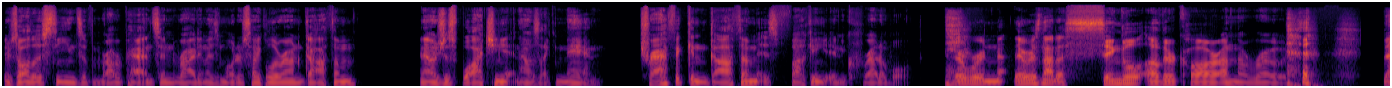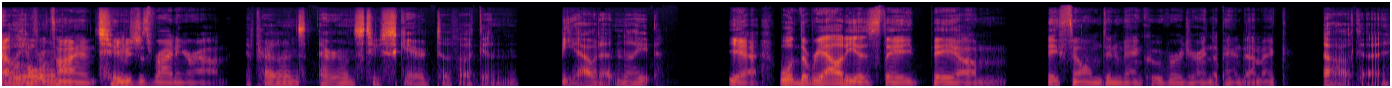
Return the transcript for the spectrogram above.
there's all those scenes of Robert Pattinson riding his motorcycle around Gotham, and I was just watching it, and I was like, man, traffic in Gotham is fucking incredible. There were no, there was not a single other car on the road that Probably whole time. He was just riding around. If everyone's everyone's too scared to fucking be out at night Yeah. Well, the reality is they they um they filmed in Vancouver during the pandemic. Oh, okay.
